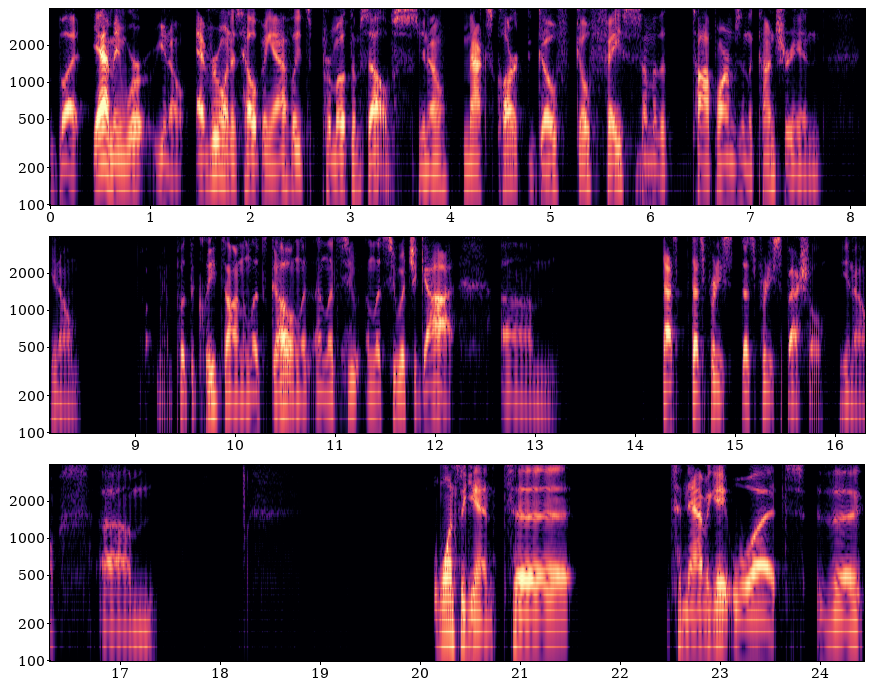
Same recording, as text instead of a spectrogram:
but yeah, I mean, we're you know everyone is helping athletes promote themselves. You know, Max Clark, go go face some of the top arms in the country, and you know, put the cleats on and let's go and, let, and let's see and let's see what you got. Um, that's that's pretty that's pretty special, you know. Um, once again, to to navigate what the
